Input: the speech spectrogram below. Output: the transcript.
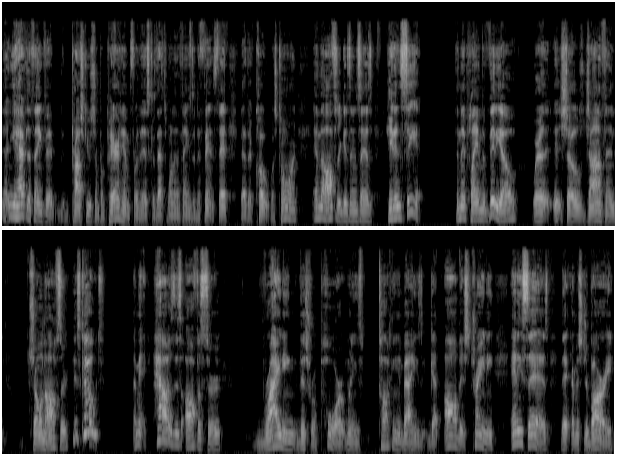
You have to think that the prosecution prepared him for this because that's one of the things the defense said that the coat was torn. And the officer gets in and says he didn't see it. Then they play him the video where it shows Jonathan showing the officer his coat. I mean, how is this officer writing this report when he's talking about he's got all this training and he says that Mr. Jabbari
